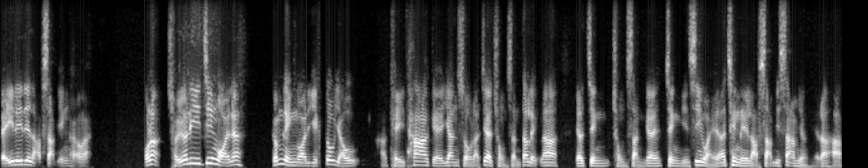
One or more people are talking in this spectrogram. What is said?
俾呢啲垃圾影響啊。好啦，除咗呢之外咧，咁另外亦都有其他嘅因素啦，即係從神得力啦，有正從神嘅正面思維啦，清理垃圾呢三樣嘢啦吓。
